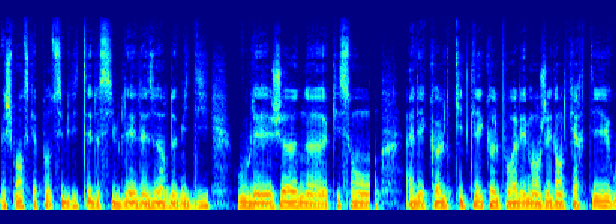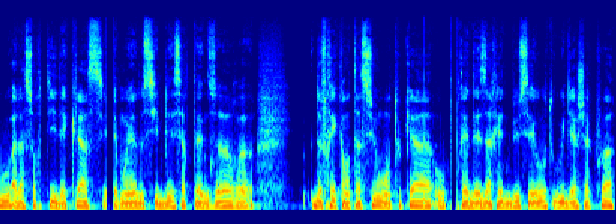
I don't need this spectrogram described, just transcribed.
Mais je pense qu'il y a possibilité de cibler les heures de midi où les jeunes euh, qui sont à l'école quittent l'école pour aller manger dans le quartier ou à la sortie des classes. Il y a moyen de cibler certaines heures euh, de fréquentation, en tout cas auprès des arrêts de bus et autres, où il y a chaque fois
